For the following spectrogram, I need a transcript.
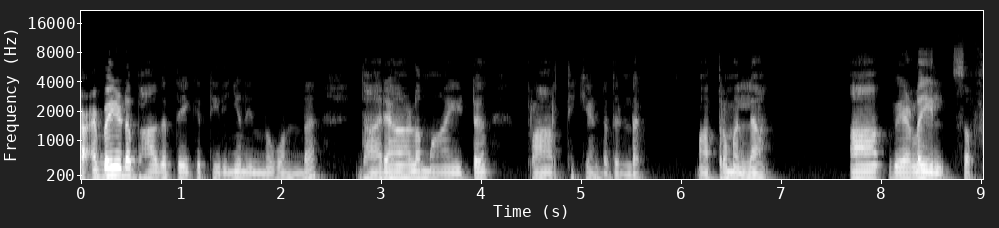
കഅബയുടെ ഭാഗത്തേക്ക് തിരിഞ്ഞു നിന്നുകൊണ്ട് ധാരാളമായിട്ട് പ്രാർത്ഥിക്കേണ്ടതുണ്ട്. മാത്രമല്ല ആ വേളയിൽ സഫ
